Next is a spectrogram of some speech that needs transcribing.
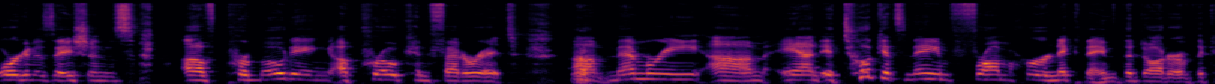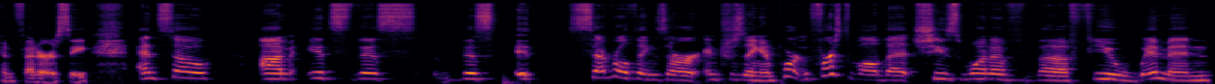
organizations of promoting a pro Confederate yeah. um, memory. Um, and it took its name from her nickname, the daughter of the Confederacy. And so um, it's this, this, it, several things are interesting and important. First of all, that she's one of the few women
